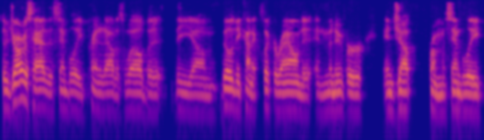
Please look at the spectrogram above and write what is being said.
So Jarvis had the assembly printed out as well, but the um, ability to kind of click around and maneuver and jump from assembly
